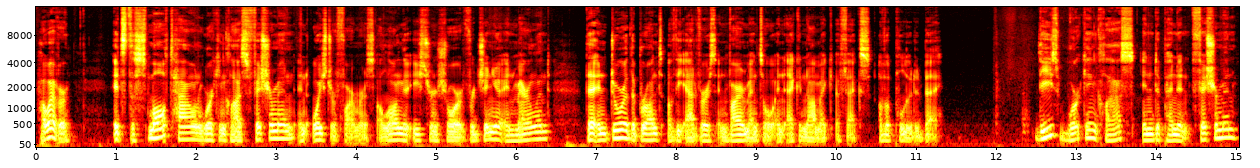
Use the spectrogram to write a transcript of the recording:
However, it's the small town working class fishermen and oyster farmers along the eastern shore of Virginia and Maryland that endure the brunt of the adverse environmental and economic effects of a polluted bay. These working class independent fishermen,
